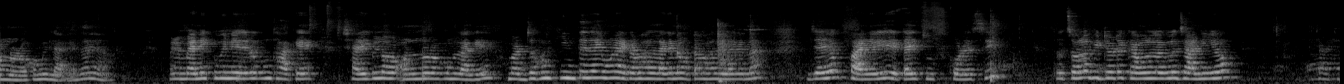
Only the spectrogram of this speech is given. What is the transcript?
অন্যরকমই লাগে, তাই না? মানে ম্যানিকুইনে যেরকম থাকে, শাড়িগুলো অন্যরকম লাগে। বাট যখন কিনতে যাই, মনে এটা ভালো লাগে না, ওটা ভালো লাগে না। যাই হোক ফাইনালি এটাই চুজ করেছি। তো চলো, ভিডিওটা কেমন লাগল জানিও। টাটা।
